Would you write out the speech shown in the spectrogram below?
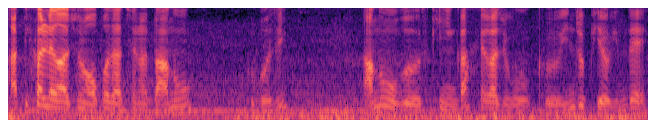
아피칼레가 주는 어퍼 자체는 나노 그 뭐지? 나노 그 스킨인가? 해가지고 그 인조 피혁인데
